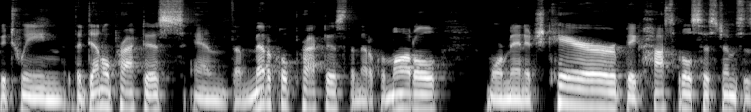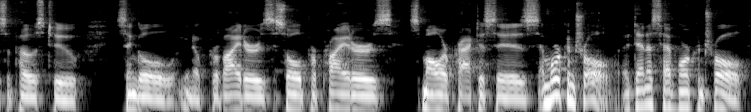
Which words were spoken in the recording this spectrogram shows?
between the dental practice and the medical practice, the medical model, more managed care, big hospital systems as opposed to single, you know, providers, sole proprietors, smaller practices, and more control. Dentists have more control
